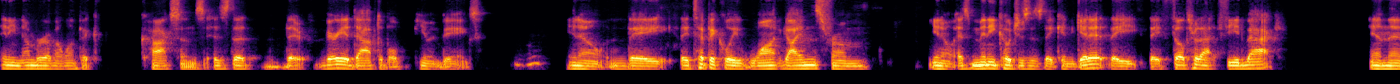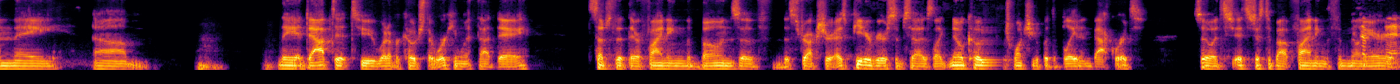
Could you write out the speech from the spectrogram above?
any number of Olympic coxswains, is that they're very adaptable human beings. Mhm. You know, they they typically want guidance from you know as many coaches as they can get it they they filter that feedback and then they um, they adapt it to whatever coach they're working with that day such that they're finding the bones of the structure as peter Virsub says like no coach wants you to put the blade in backwards so it's it's just about finding the familiarity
